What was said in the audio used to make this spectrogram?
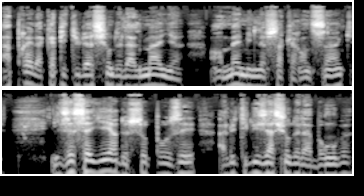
Après la capitulation de l'Allemagne en mai 1945, ils essayèrent de s'opposer à l'utilisation de la bombe,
